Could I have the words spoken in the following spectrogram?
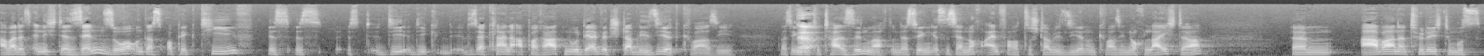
aber letztendlich der Sensor und das Objektiv ist, ist, ist die, die, dieser kleine Apparat, nur der wird stabilisiert quasi, was irgendwie ja. total Sinn macht. Und deswegen ist es ja noch einfacher zu stabilisieren und quasi noch leichter. Ähm, aber natürlich, du musst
